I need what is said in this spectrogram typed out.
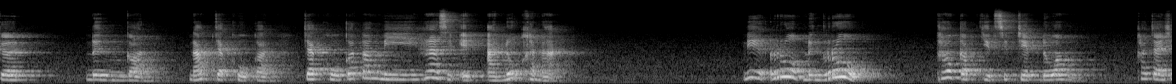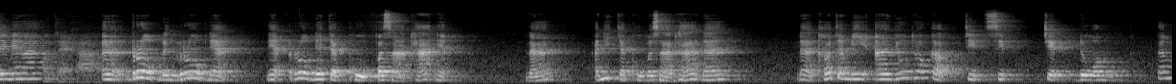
เกิดหนึ่งก่อน นับจักขู่ก่อนจักขู่ก็ต้องมี 51 อนุขณะ นี่รูปหนึ่งรูป เท่ากับจิต 17 ดวง เข้าใจใช่ไหมคะเข้าใจครับเออรูปหนึ่งรูปเนี่ยเนี่ยรูปเนี่ยจักขู่ภาษาทะเนี่ยนะอันนี้จักขู่ภาษาทะนะนะเขาจะมีอายุเท่ากับจิต 17 ดวง ตั้ง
